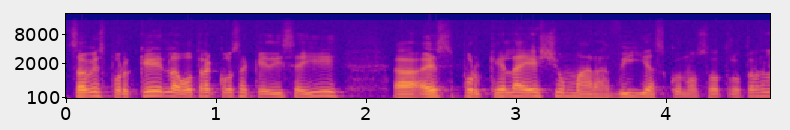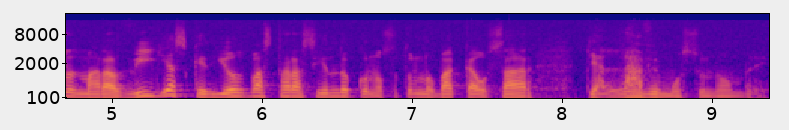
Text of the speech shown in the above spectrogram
¿Sabes por qué? La otra cosa que dice ahí ah, es porque Él ha hecho maravillas con nosotros. Otras las maravillas que Dios va a estar haciendo con nosotros nos va a causar que alabemos su nombre.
